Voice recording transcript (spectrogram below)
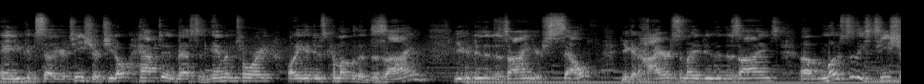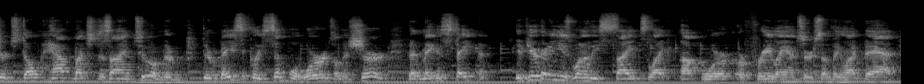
and you can sell your t-shirts. You don't have to invest in inventory. All you can do is come up with a design. You can do the design yourself. You can hire somebody to do the designs. Uh, most of these t-shirts don't have much design to them they're they're basically simple words on a shirt that make a statement if you're going to use one of these sites like Upwork or Freelancer or something like that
